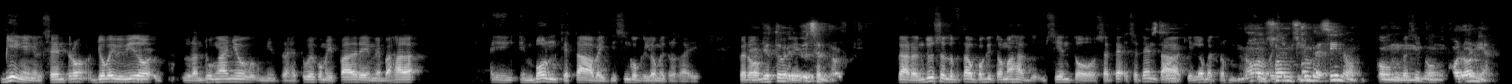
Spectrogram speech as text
bien en el centro. Yo he vivido durante un año, mientras estuve con mi padre en la embajada en, Bonn, que estaba a 25 kilómetros de ahí. Pero, yo estuve en eh, Düsseldorf. Claro, en Düsseldorf está un poquito más a 170 kilómetros. No, son, son vecinos con, con Colonia.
